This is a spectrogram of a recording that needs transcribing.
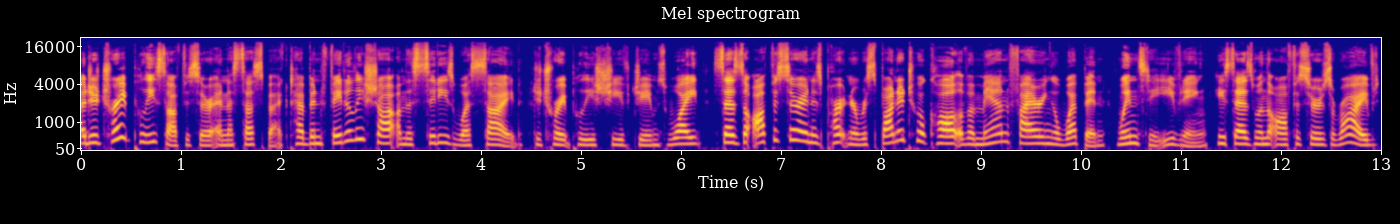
A Detroit police officer and a suspect have been fatally shot on the city's west side. Detroit Police Chief James White says the officer and his partner responded to a call of a man firing a weapon Wednesday evening. He says when the officers arrived,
